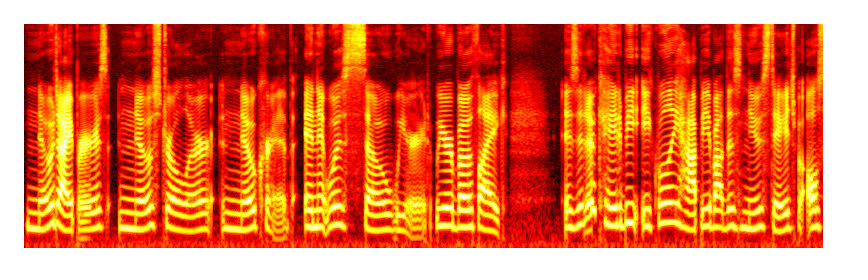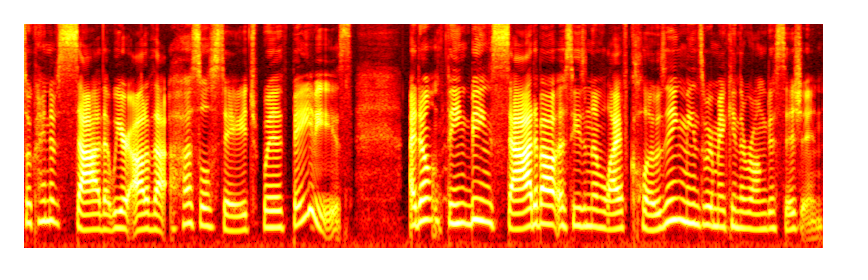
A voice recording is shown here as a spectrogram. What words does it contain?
no diapers, no stroller, no crib. And it was so weird. We were both like, is it okay to be equally happy about this new stage, but also kind of sad that we are out of that hustle stage with babies? I don't think being sad about a season of life closing means we're making the wrong decision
